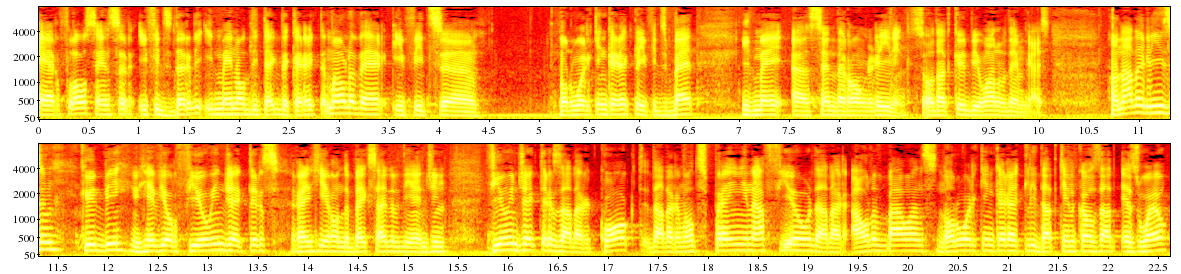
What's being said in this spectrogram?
airflow sensor. If it's dirty, it may not detect the correct amount of air. If it's uh, not working correctly, if it's bad, it may uh, send the wrong reading. So that could be one of them, guys. Another reason could be you have your fuel injectors right here on the back side of the engine. Fuel injectors that are clogged, that are not spraying enough fuel, that are out of balance, not working correctly, that can cause that as well.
